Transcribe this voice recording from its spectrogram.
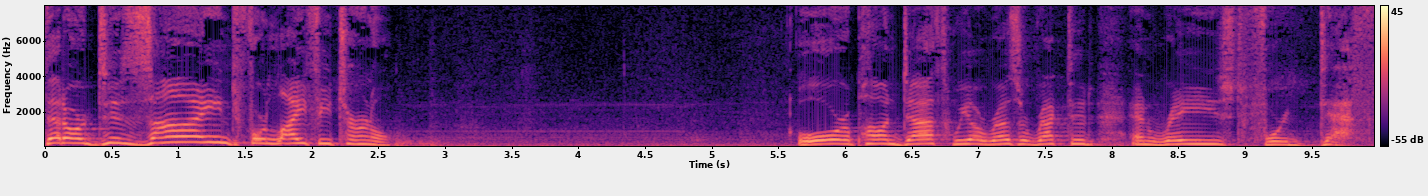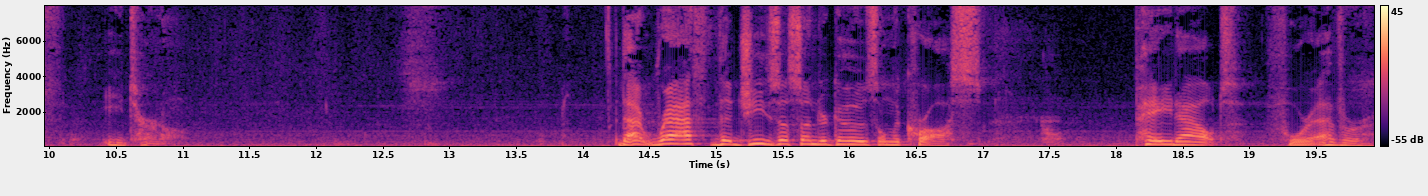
that are designed for life eternal, or upon death we are resurrected and raised for death eternal. That wrath that Jesus undergoes on the cross paid out forever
